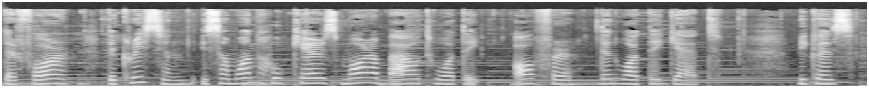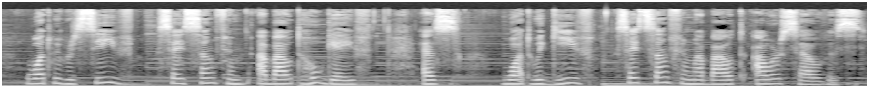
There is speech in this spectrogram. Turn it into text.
Therefore, the Christian is someone who cares more about what they offer than what they get, because what we receive says something about who gave, as what we give says something about ourselves.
